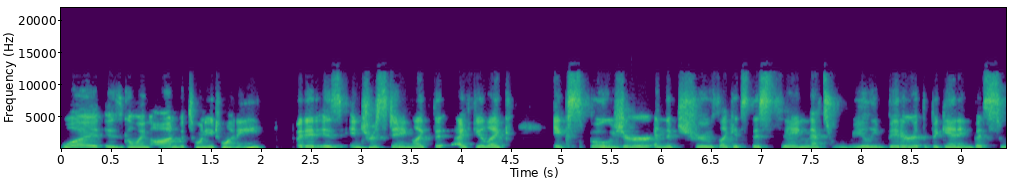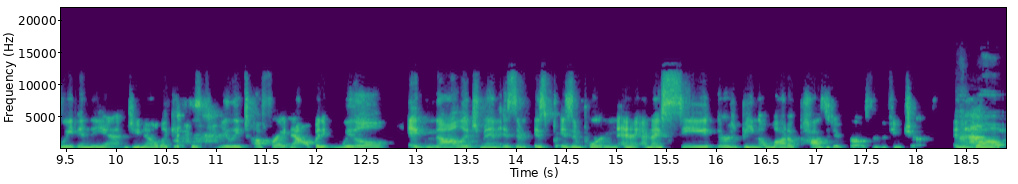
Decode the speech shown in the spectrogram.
what is going on with 2020? But it is interesting like that i feel like exposure and the truth like it's this thing that's really bitter at the beginning but sweet in the end you know? Like it's really tough right now but it will acknowledgement is is, is important and, and i see there's being a lot of positive growth in the future. Well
